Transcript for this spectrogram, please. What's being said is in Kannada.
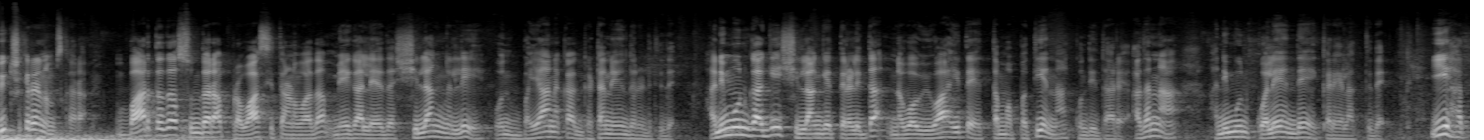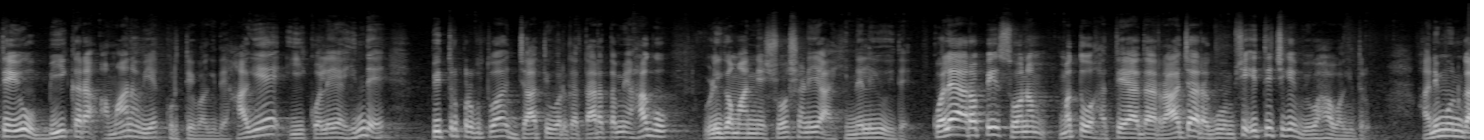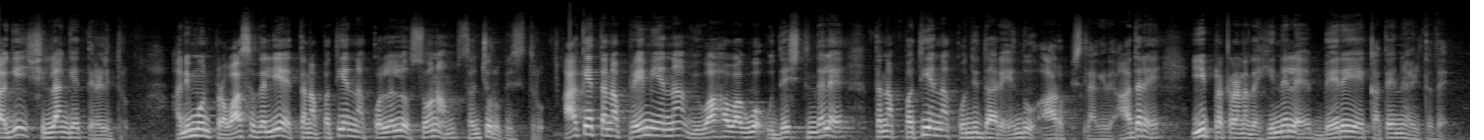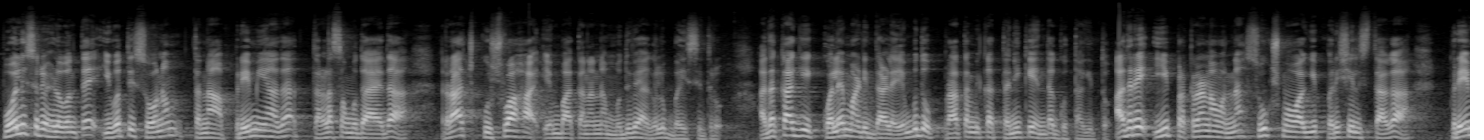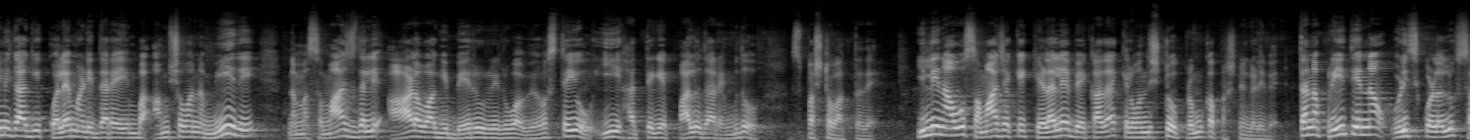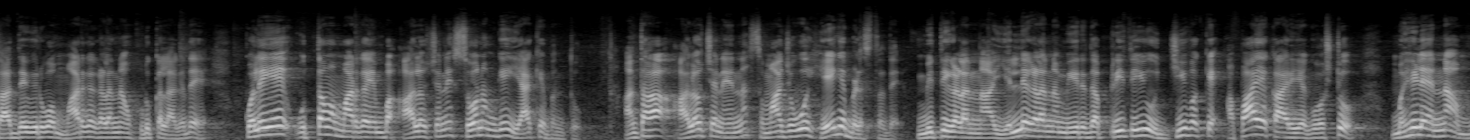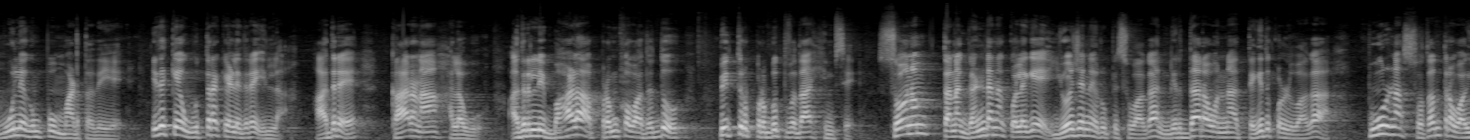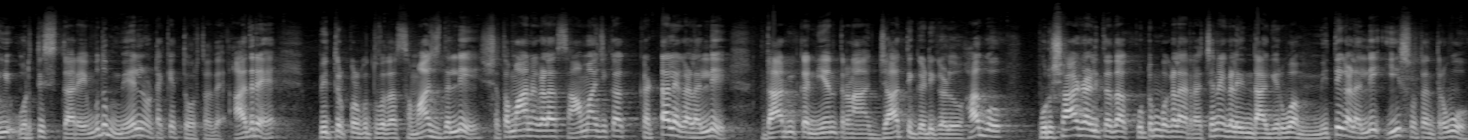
ವೀಕ್ಷಕರೇ, ನಮಸ್ಕಾರ. ಭಾರತದ ಸುಂದರ ಪ್ರವಾಸಿ ತಾಣವಾದ ಮೇಘಾಲಯದ ಶಿಲಾಂಗ್ನಲ್ಲಿ ಒಂದು ಭಯಾನಕ ಘಟನೆಯೊಂದು ನಡೆದಿದೆ ಹನಿಮೂನ್ಗಾಗಿ ಶಿಲಾಂಗ್ಗೆ ತೆರಳಿದ್ದ ನವವಿವಾಹಿತೆ ತಮ್ಮ ಪತಿಯನ್ನು ಕೊಂದಿದ್ದಾರೆ. ಅದನ್ನು ಹನಿಮೂನ್ ಕೊಲೆ ಎಂದೇ ಕರೆಯಲಾಗ್ತಿದೆ. ಈ ಹತ್ಯೆಯು ಭೀಕರ ಅಮಾನವೀಯ ಕೃತ್ಯವಾಗಿದೆ. ಹಾಗೆಯೇ ಈ ಕೊಲೆಯ ಹಿಂದೆ ಪಿತೃಪ್ರಭುತ್ವ, ಜಾತಿ ವರ್ಗ ತಾರತಮ್ಯ ಹಾಗೂ ಉಳಿಗಮಾನ್ಯ ಶೋಷಣೆಯ ಹಿನ್ನೆಲೆಯೂ ಇದೆ. ಕೊಲೆ ಆರೋಪಿ ಸೋನಂ ಮತ್ತು ಹತ್ಯೆಯಾದ ರಾಜ ರಘುವಂಶಿ ಇತ್ತೀಚೆಗೆ ವಿವಾಹವಾಗಿದ್ದರು ಹನಿಮೂನ್ಗಾಗಿ ಶಿಲ್ಲಾಂಗ್ಗೆ ತೆರಳಿದ್ರು. ಹನಿಮೂನ್ ಪ್ರವಾಸದಲ್ಲಿಯೇ ತನ್ನ ಪತಿಯನ್ನು ಕೊಲ್ಲಲು ಸೋನಂ ಸಂಚು ರೂಪಿಸಿದ್ರು. ಆಕೆ ತನ್ನ ಪ್ರೇಮಿಯನ್ನ ವಿವಾಹವಾಗುವ ಉದ್ದೇಶದಿಂದಲೇ ತನ್ನ ಪತಿಯನ್ನ ಕೊಂದಿದ್ದಾರೆ ಎಂದು ಆರೋಪಿಸಲಾಗಿದೆ. ಆದರೆ ಈ ಪ್ರಕರಣದ ಹಿನ್ನೆಲೆ ಬೇರೆಯೇ ಕಥೆಯನ್ನು ಹೇಳ್ತದೆ. ಪೊಲೀಸರು ಹೇಳುವಂತೆ ಇವತ್ತಿ ಸೋನಂ ತನ್ನ ಪ್ರೇಮಿಯಾದ ತಳ ಸಮುದಾಯದ ರಾಜ್ ಕುಶ್ವಾಹ ಎಂಬಾತನನ್ನು ಮದುವೆಯಾಗಲು ಬಯಸಿದ್ರು. ಅದಕ್ಕಾಗಿ ಕೊಲೆ ಮಾಡಿದ್ದಾಳೆ ಎಂಬುದು ಪ್ರಾಥಮಿಕ ತನಿಖೆಯಿಂದ ಗೊತ್ತಾಗಿತ್ತು. ಆದರೆ ಈ ಪ್ರಕರಣವನ್ನು ಸೂಕ್ಷ್ಮವಾಗಿ ಪರಿಶೀಲಿಸಿದಾಗ ಪ್ರೇಮಿಗಾಗಿ ಕೊಲೆ ಮಾಡಿದ್ದಾರೆ ಎಂಬ ಅಂಶವನ್ನು ಮೀರಿ ನಮ್ಮ ಸಮಾಜದಲ್ಲಿ ಆಳವಾಗಿ ಬೇರೂರಿರುವ ವ್ಯವಸ್ಥೆಯು ಈ ಹತ್ಯೆಗೆ ಪಾಲುದಾರ ಎಂಬುದು ಸ್ಪಷ್ಟವಾಗ್ತದೆ. ಇಲ್ಲಿ ನಾವು ಸಮಾಜಕ್ಕೆ ಕೇಳಲೇಬೇಕಾದ ಕೆಲವೊಂದಿಷ್ಟು ಪ್ರಮುಖ ಪ್ರಶ್ನೆಗಳಿವೆ. ತನ್ನ ಪ್ರೀತಿಯನ್ನು ಉಳಿಸಿಕೊಳ್ಳಲು ಸಾಧ್ಯವಿರುವ ಮಾರ್ಗಗಳನ್ನು ಹುಡುಕಲಾಗದೆ ಕೊಲೆಯೇ ಉತ್ತಮ ಮಾರ್ಗ ಎಂಬ ಆಲೋಚನೆ ಸೋನಂಗೆ ಯಾಕೆ ಬಂತು? ಅಂತಹ ಆಲೋಚನೆಯನ್ನು ಸಮಾಜವು ಹೇಗೆ ಬೆಳೆಸ್ತದೆ? ಮಿತಿಗಳನ್ನು, ಎಲ್ಲೆಗಳನ್ನು ಮೀರಿದ ಪ್ರೀತಿಯು ಜೀವಕ್ಕೆ ಅಪಾಯಕಾರಿಯಾಗುವಷ್ಟು ಮಹಿಳೆಯನ್ನು ಮೂಲೆಗುಂಪು ಮಾಡ್ತದೆಯೇ? ಇದಕ್ಕೆ ಉತ್ತರ ಕೇಳಿದರೆ ಇಲ್ಲ. ಆದರೆ ಕಾರಣ ಹಲವು. ಅದರಲ್ಲಿ ಬಹಳ ಪ್ರಮುಖವಾದದ್ದು ಪಿತೃಪ್ರಭುತ್ವದ ಹಿಂಸೆ. ಸೋನಂ ತನ್ನ ಗಂಡನ ಕೊಲೆಗೆ ಯೋಜನೆ ರೂಪಿಸುವಾಗ ನಿರ್ಧಾರವನ್ನು ತೆಗೆದುಕೊಳ್ಳುವಾಗ ಪೂರ್ಣ ಸ್ವತಂತ್ರವಾಗಿ ವರ್ತಿಸಿದ್ದಾರೆ ಎಂಬುದು ಮೇಲ್ನೋಟಕ್ಕೆ ತೋರ್ತದೆ. ಆದರೆ ಪಿತೃಪ್ರಭುತ್ವದ ಸಮಾಜದಲ್ಲಿ ಶತಮಾನಗಳ ಸಾಮಾಜಿಕ ಕಟ್ಟಳೆಗಳಲ್ಲಿ ಧಾರ್ಮಿಕ ನಿಯಂತ್ರಣ, ಜಾತಿ ಗಡಿಗಳು ಹಾಗೂ ಪುರುಷಾಡಳಿತದ ಕುಟುಂಬಗಳ ರಚನೆಗಳಿಂದಾಗಿರುವ ಮಿತಿಗಳಲ್ಲಿ ಈ ಸ್ವತಂತ್ರವು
